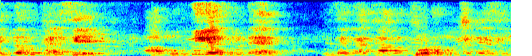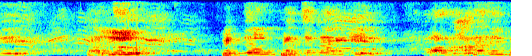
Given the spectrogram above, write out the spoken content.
ఇద్దరు కలిసి ఆ ముగ్గులు వేస్తుంటే నిజంగా చాలా చూడ ముచ్చటేసింది. తల్లులు బిడ్డలను పెంచడానికి వాళ్ళని ఆనందింప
